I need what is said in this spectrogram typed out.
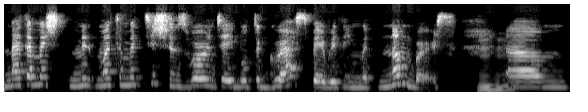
mathemat- mathematicians weren't able to grasp everything with numbers. Mm-hmm. um,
